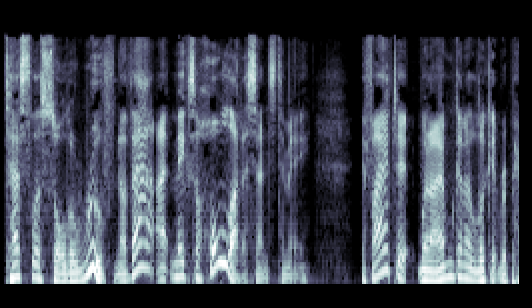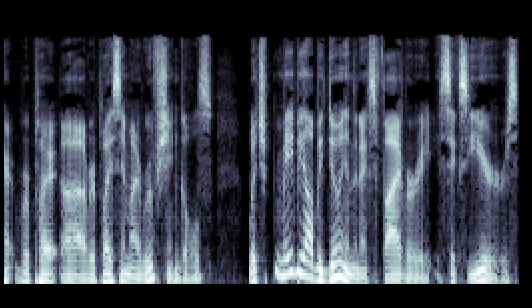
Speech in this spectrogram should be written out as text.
Tesla solar roof. Now that uh, makes a whole lot of sense to me. If I have to, when I'm going to look at repair, uh, replacing my roof shingles, which maybe I'll be doing in the next five or eight, six years,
